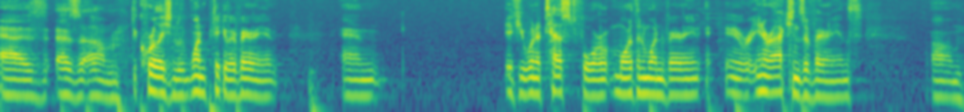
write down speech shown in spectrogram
as, as um, the correlation with one particular variant. And if you want to test for more than one variant or interactions of variants, um,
